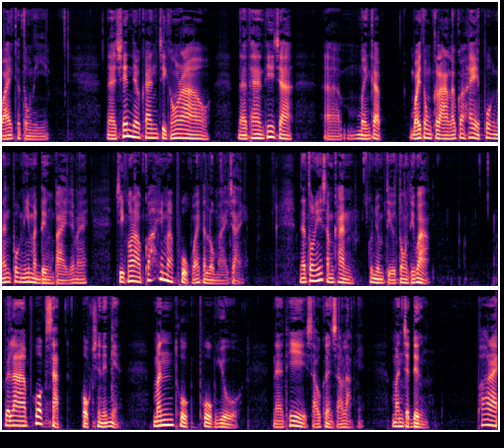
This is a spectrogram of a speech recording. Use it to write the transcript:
ไว้กับตรงนี้นะเช่นเดียวกันจิตของเรานะแทนที่จะเหมือนกับไว้ตรงกลางแล้วก็ให้พวกนั้นพวกนี้มาดึงไปใช่ไหม จิตของเราก็ให้มาผูกไว้กับลมหายใจนะตรงนี้สำคัญคุณยมติ๋วตรงที่ว่า เวลาพวกสัตว์ 6 ชนิดเนี่ยมันถูกผูกอยู่นะที่เสาเขื่อนเสาหลักเนี่ย มันจะดึง เพราะอะไร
